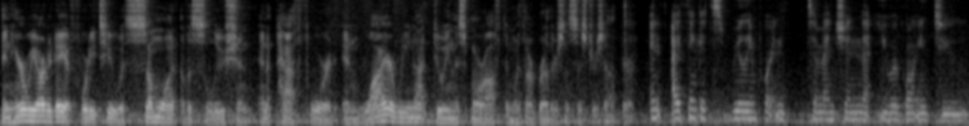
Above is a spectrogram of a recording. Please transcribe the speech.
And here we are today at 42 with somewhat of a solution and a path forward. And why are we not doing this more often with our brothers and sisters out there? And I think it's really important to mention that you are going to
